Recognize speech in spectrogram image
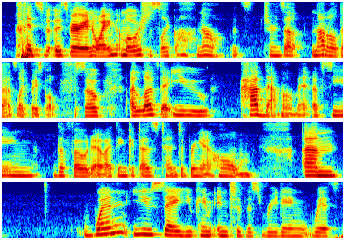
it's it's very annoying i'm always just like oh no it turns out not all dads like baseball so i love that you had that moment of seeing the photo. I think it does tend to bring it home. Um, when you say you came into this reading with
